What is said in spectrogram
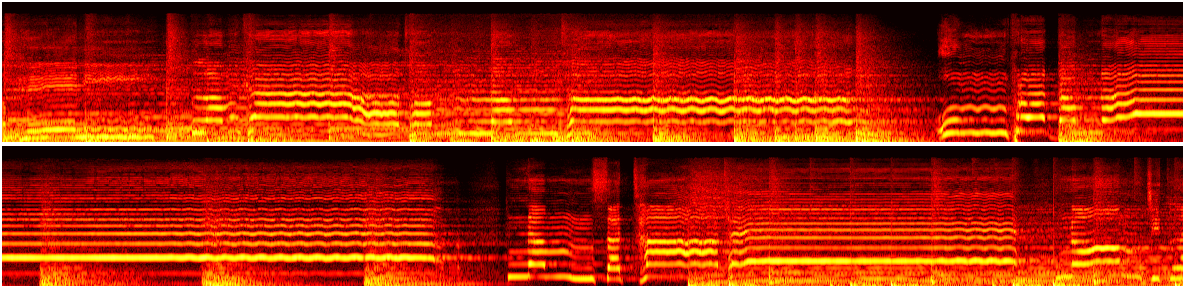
ประเพณีล้ำค่าทำนำทางอุ้มพระดำน้ำนำศรัทธาแท้น้อมจิตแล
